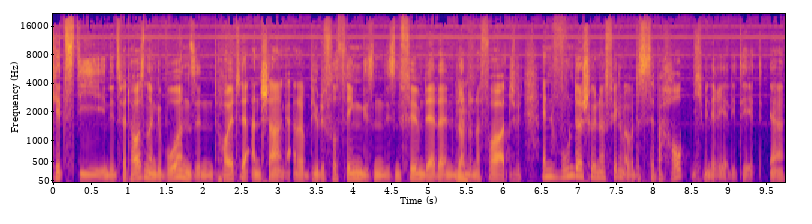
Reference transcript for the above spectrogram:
Kids, die in den 2000ern geboren sind, heute anschauen, A Beautiful Thing, diesen, diesen Film, der da in mhm. Londoner Vorort spielt. Ein wunderschöner Film, aber das ist überhaupt nicht mehr die Realität ja,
